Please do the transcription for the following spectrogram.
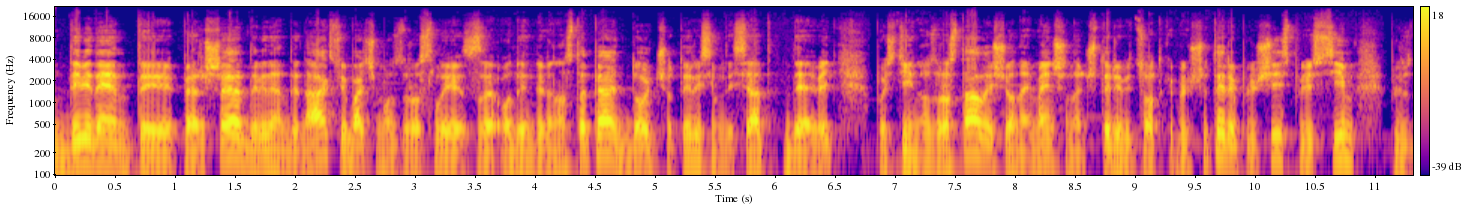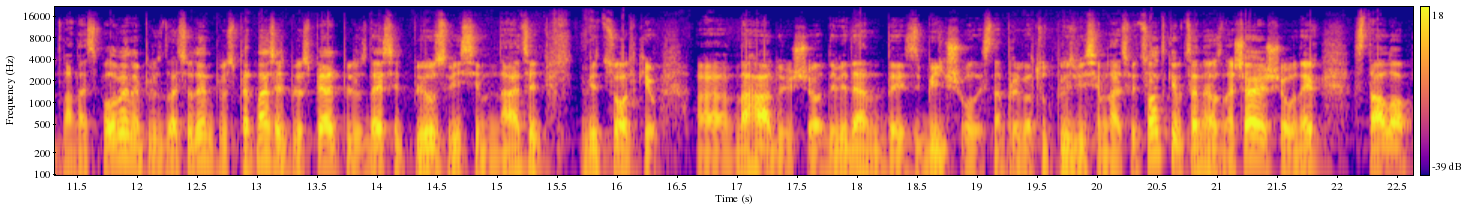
Дивіденди share, дивіденди на акцію, бачимо, зросли з 1,95 до 4,79. Постійно зростали, щонайменше на 4%. Плюс 4, плюс 6, плюс 7, плюс 12,5, плюс 21, плюс 15, плюс 5, плюс 10, плюс 18%. Е, Нагадую, що дивіденди збільшувались, наприклад, тут плюс 18%. Це не означає, що у них стало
